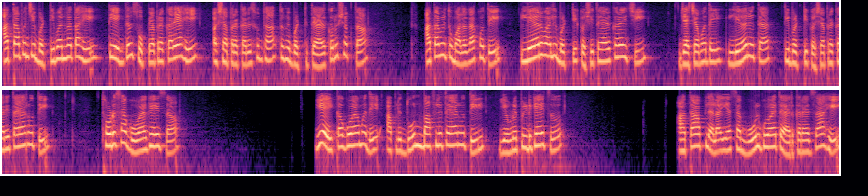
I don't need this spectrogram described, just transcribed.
आता आपण जी बट्टी बनवत आहे ती एकदम सोप्या प्रकारे आहे. अशा प्रकारे सुद्धा तुम्ही बट्टी तयार करू शकता. आता मी तुम्हाला दाखवते लेअरवाली बट्टी कशी तयार करायची. ज्याच्यामध्ये लेअर येतात ती बट्टी कशा प्रकारे तयार होते. थोडासा गोळा घ्यायचा. या एका गोळ्यामध्ये आपले दोन बाफले तयार होतील. एवढं पीठ घ्यायचं. आता आपल्याला याचा गोल गोळा तयार करायचा आहे.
